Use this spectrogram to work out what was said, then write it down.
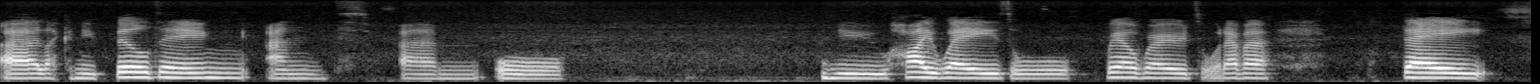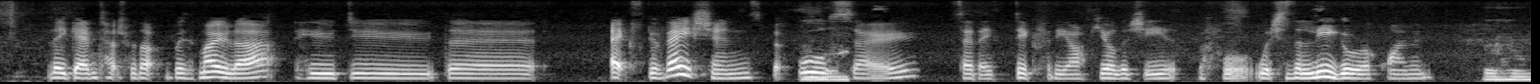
uh, like a new building and um, or new highways or railroads or whatever, they they get in touch with with MOLA, who do the excavations, but mm-hmm. also mm-hmm. so they dig for the archaeology before, which is a legal requirement, mm-hmm.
